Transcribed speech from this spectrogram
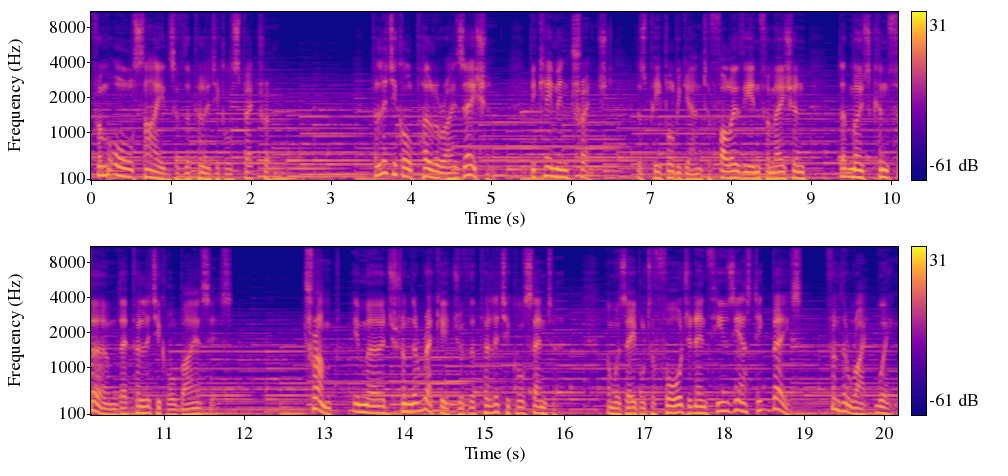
from all sides of the political spectrum. Political polarization became entrenched as people began to follow the information that most confirmed their political biases. Trump emerged from the wreckage of the political centre and was able to forge an enthusiastic base from the right wing.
